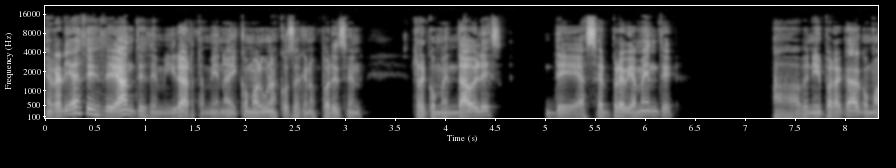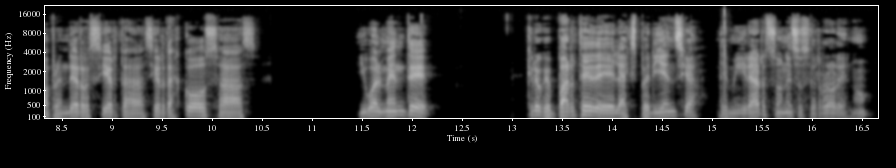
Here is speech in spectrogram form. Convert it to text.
en realidad es desde antes de emigrar también. Hay como algunas cosas que nos parecen recomendables de hacer previamente a venir para acá, como aprender ciertas, ciertas cosas. Igualmente, creo que parte de la experiencia de emigrar son esos errores, ¿no?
